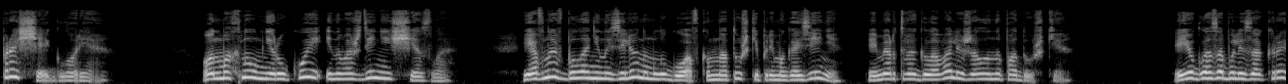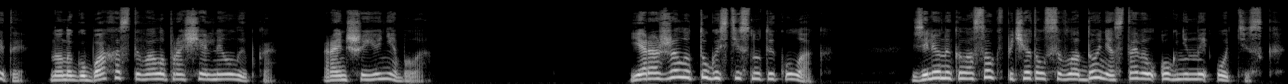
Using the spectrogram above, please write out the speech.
«Прощай, Глория». Он махнул мне рукой, и наваждение исчезло. Я вновь была не на зеленом лугу, а в комнатушке при магазине, и мертвая голова лежала на подушке. Ее глаза были закрыты, но на губах остывала прощальная улыбка. Раньше ее не было. Я разжала туго стиснутый кулак. Зеленый колосок впечатался в ладонь, оставил огненный оттиск.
